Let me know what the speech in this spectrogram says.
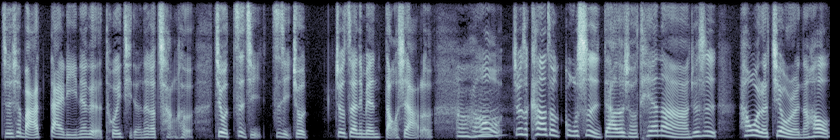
就先把他带离那个推挤的那个场合，就自己自己就就在那边倒下了，嗯，然后就是看到这个故事，大家都说天哪，就是他为了救人，然后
